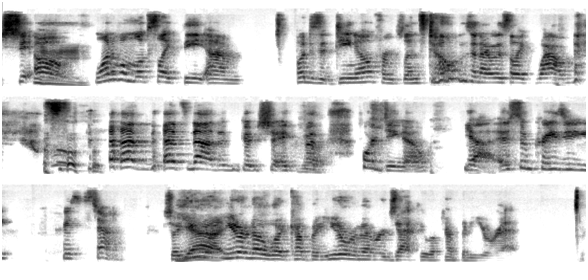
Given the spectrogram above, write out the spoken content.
See, oh, Mm. one of them looks like the um, what is it, Dino from Flintstones? And I was like, wow, that's not in good shape. Yeah. But poor Dino. Yeah, it's some crazy, crazy stuff. So you Yeah. don't you don't know what company you don't remember exactly what company you were at.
